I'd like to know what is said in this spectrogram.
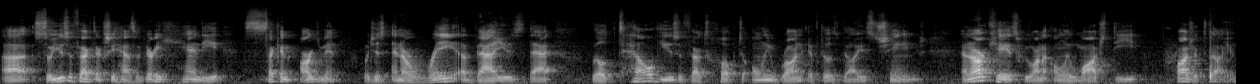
Uh, so UseEffect actually has a very handy second argument, which is an array of values that will tell the UseEffect hook to only run if those values change. In our case, we want to only watch the project value.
